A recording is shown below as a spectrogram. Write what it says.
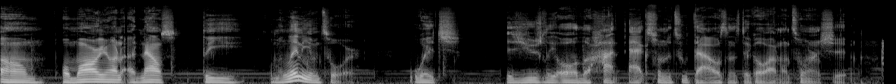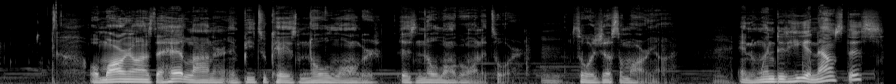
Um, Omarion announced the Millennium Tour, which is usually all the hot acts from the 2000s that go out on tour and shit. Omarion's the headliner, and B2K is no longer is no longer on the tour, mm. so it's just Omarion. And when did he announce this?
